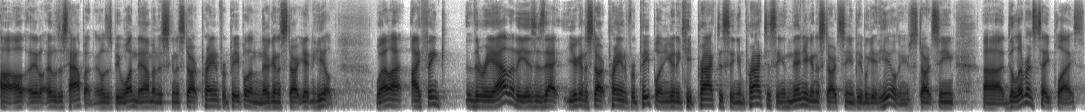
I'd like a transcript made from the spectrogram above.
uh, I'll, it'll, it'll just happen. It'll just be one day I'm just going to start praying for people and they're going to start getting healed. Well, I, I think the reality is, is that you're going to start praying for people and you're going to keep practicing and practicing, and then you're going to start seeing people get healed and you start seeing uh, deliverance take place.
